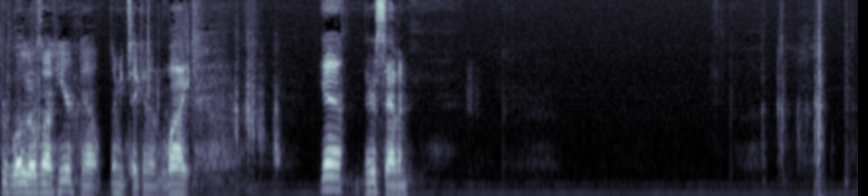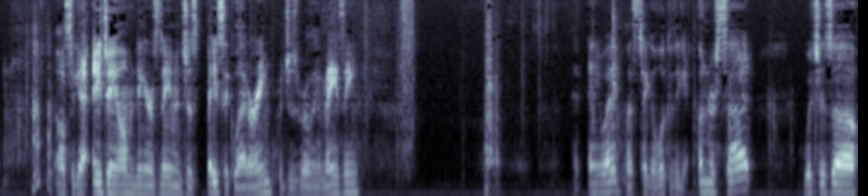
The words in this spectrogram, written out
logos on here. Now, let me take another light. Yeah, there's seven. Also got AJ Allmendinger's name in just basic lettering, which is really amazing. Anyway, let's take a look at the underside, which is a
